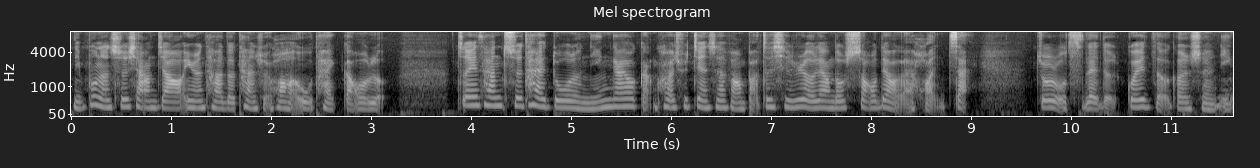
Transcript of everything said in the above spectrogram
你不能吃香蕉，因为它的碳水化合物太高了。这一餐吃太多了，你应该要赶快去健身房把这些热量都烧掉来还债，诸如此类的规则跟声音。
